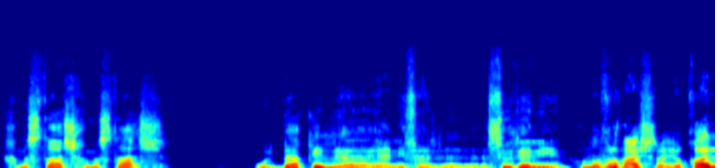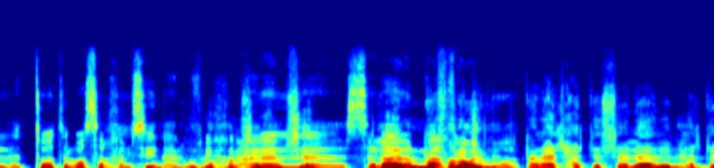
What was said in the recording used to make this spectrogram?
خمسطاش خمسطاش والباقي يعني في السودانيين ومفروض عشرة يقال التوتل وصل خمسين ألف يقولوا يعني خمسين- على خمسين. السلالم كان في المفروض جمهور طلعت حتى السلالم مم. حتى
